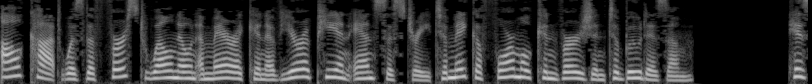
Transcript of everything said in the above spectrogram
Olcott was the first well-known American of European ancestry to make a formal conversion to Buddhism. His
